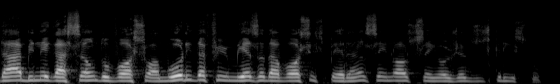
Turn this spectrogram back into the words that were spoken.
da abnegação do vosso amor e da firmeza da vossa esperança em nosso Senhor Jesus Cristo.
